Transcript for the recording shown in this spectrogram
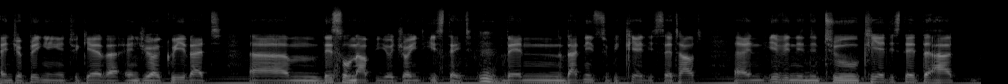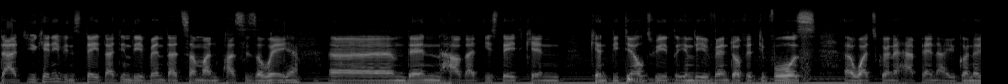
and you're bringing it together and you agree that um, this will now be your joint estate, then that needs to be clearly set out and even to clearly state that. That you can even state that in the event that someone passes away, Yeah. um, then how that estate can can be dealt with in the event of a divorce. Uh, what's going to happen? Are you going to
